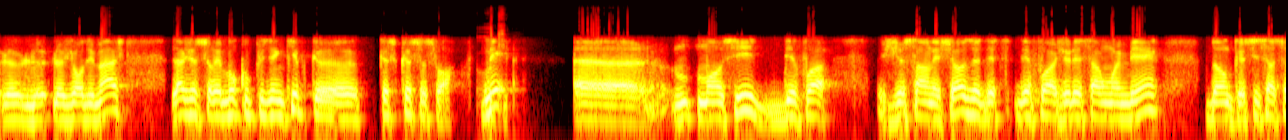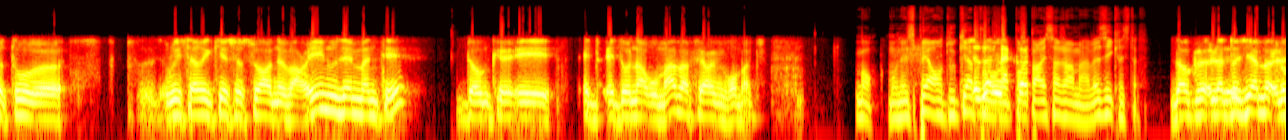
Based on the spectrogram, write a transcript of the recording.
le, le- le jour du match. Là, je serai beaucoup plus inquiet que, que, ce- que ce soir. Mais euh, moi aussi, des fois, je sens les choses, des, des fois, je les sens moins bien. Donc, si ça se trouve, euh, Luis Enrique ce soir ne va rien nous inventer. Donc, euh, et, et, et Donnarumma va faire un gros match. Bon, on espère en tout cas pour, pour le. Paris Saint-Germain. Vas-y, Christophe. Donc, le, la Le- deuxième, le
